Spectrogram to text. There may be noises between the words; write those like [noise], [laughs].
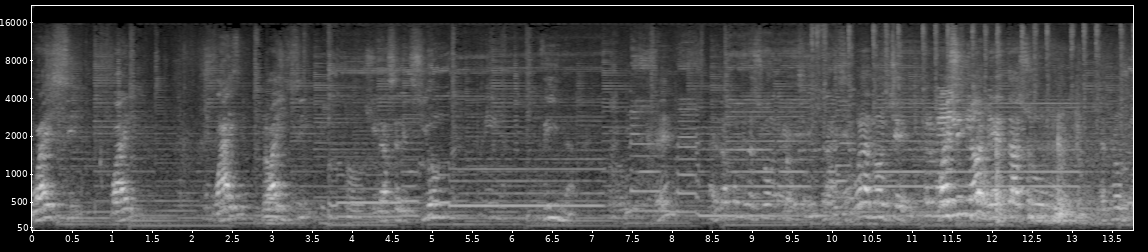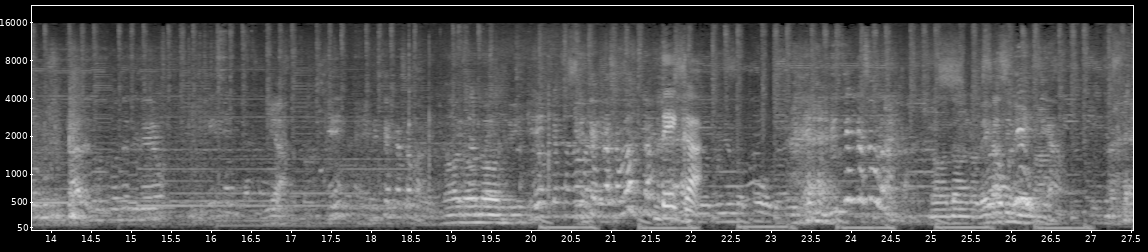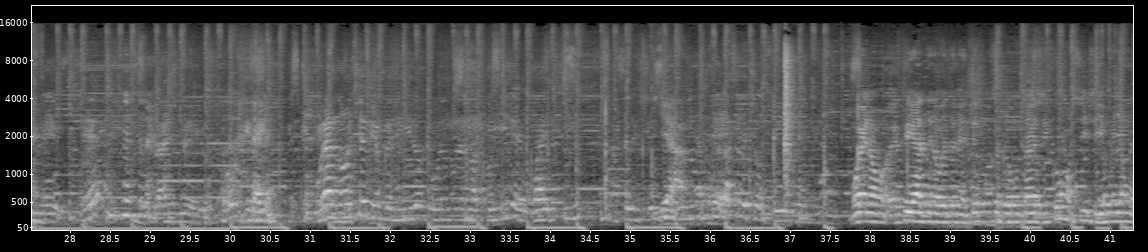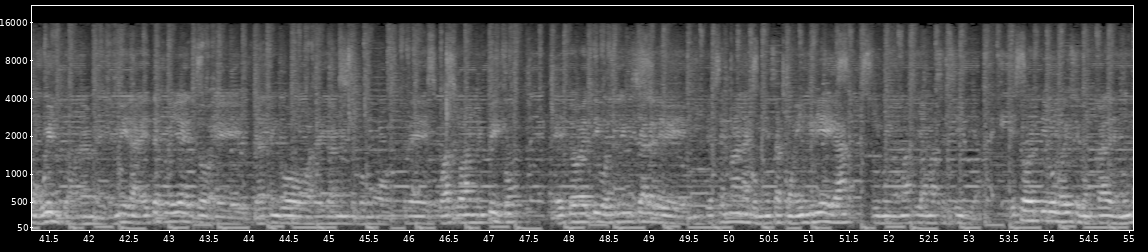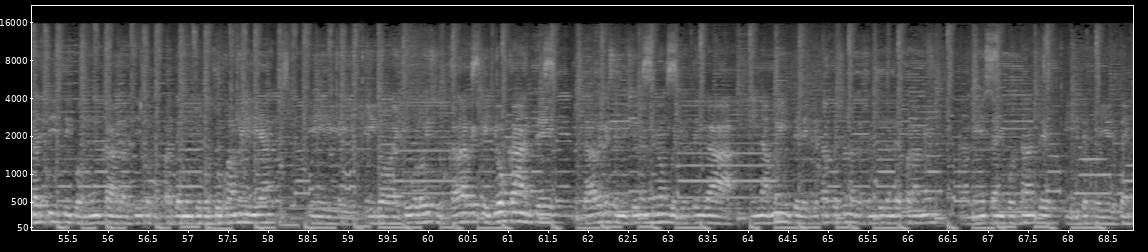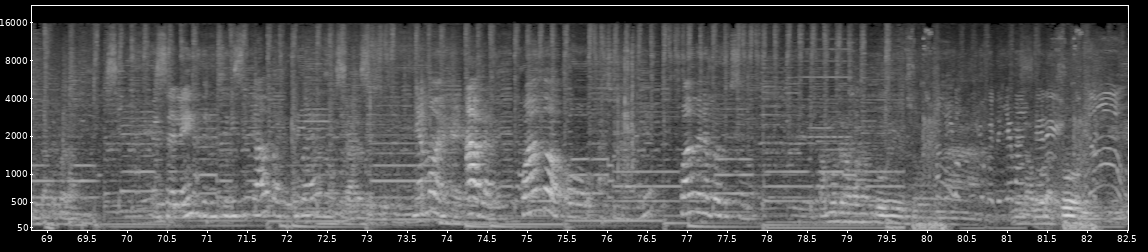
YC, Y, Y, YC y la selección fina. ¿Eh? Hay una combinación extraña. Buenas noches. YC también está su, el productor musical, el productor de video. Ya. ¿Quién? Cristian Casablanca. No, no, no. sí. Cristian Casablanca. Deca. Cristian Casablanca. No, no, no, Cristian. más. [laughs] Buenas noches, bienvenido, qué bueno tenerlo aquí, YT, la selección Ya. femenina. ¿Qué es la selección? Bueno, fíjate lo que mundo se pregunta eso, ¿y cómo así? Si yo me llamo Wilton, realmente. Mira, este proyecto eh, ya tengo realmente como 3, 4 años y pico. Este objetivo es iniciales de mis tres semanas, comienza con Y y mi mamá se llama Cecilia. Este objetivo lo hice con cada mundo artístico, nunca el artista comparte mucho con su familia y, y los objetivos lo hice cada vez que yo cante, cada vez que se mencione mi nombre, yo tenga en la mente de que esa persona que son importantes para mí también está importante y este proyecto está importante para mí. Excelente, tiene un significado para que tú veas. No, claro que sí. Mi amor, háblame. ¿Cuándo o? ¿Cuándo la producción? Estamos trabajando eso en la, el laboratorio.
